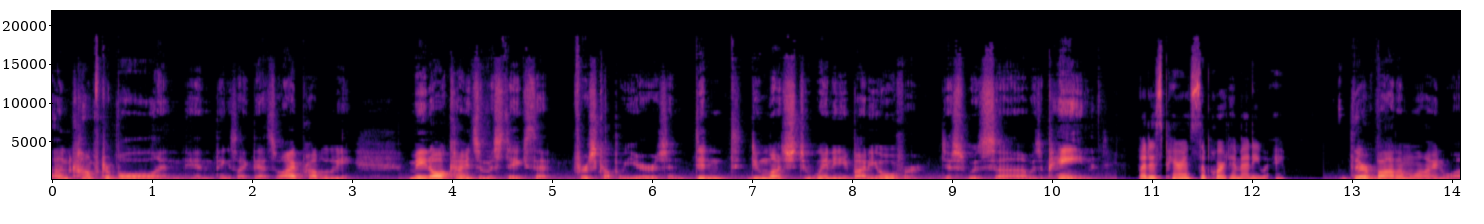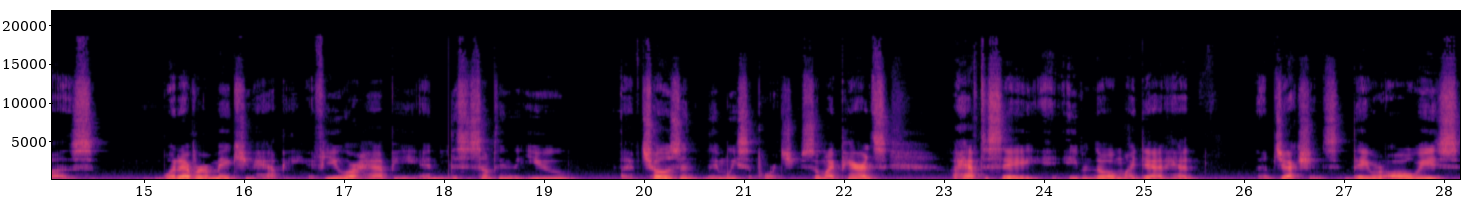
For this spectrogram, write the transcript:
uncomfortable and, and things like that. So I probably made all kinds of mistakes that first couple years and didn't do much to win anybody over. Just was uh, was a pain. But his parents support him anyway. Their bottom line was whatever makes you happy. If you are happy and this is something that you have chosen, then we support you. So my parents, I have to say, even though my dad had objections, they were always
